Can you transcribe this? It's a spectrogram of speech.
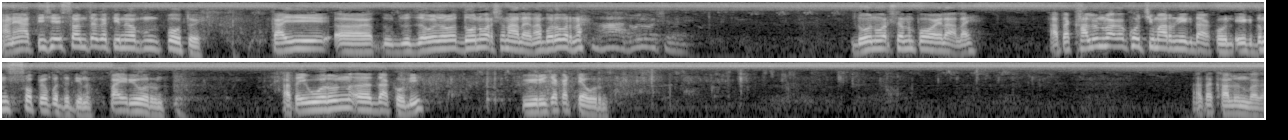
आणि अतिशय संत गतीनं पोहतोय. काही जवळजवळ दोन वर्षांना आलाय ना? बरोबर ना? हा दोन वर्षानं पोहायला आलाय. आता खालून बघा खोची मारून एक दाखवली एकदम सोप्या पद्धतीनं पायरीवरून. आता ही वरून दाखवली विहिरीच्या कट्ट्यावरून. आता खालून बघा.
